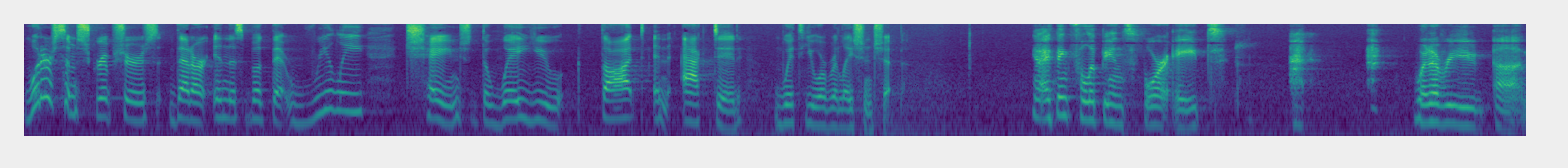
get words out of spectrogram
What are some scriptures that are in this book that really changed the way you thought and acted with your relationship? Yeah, I think Philippians 4 8 whatever you uh,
